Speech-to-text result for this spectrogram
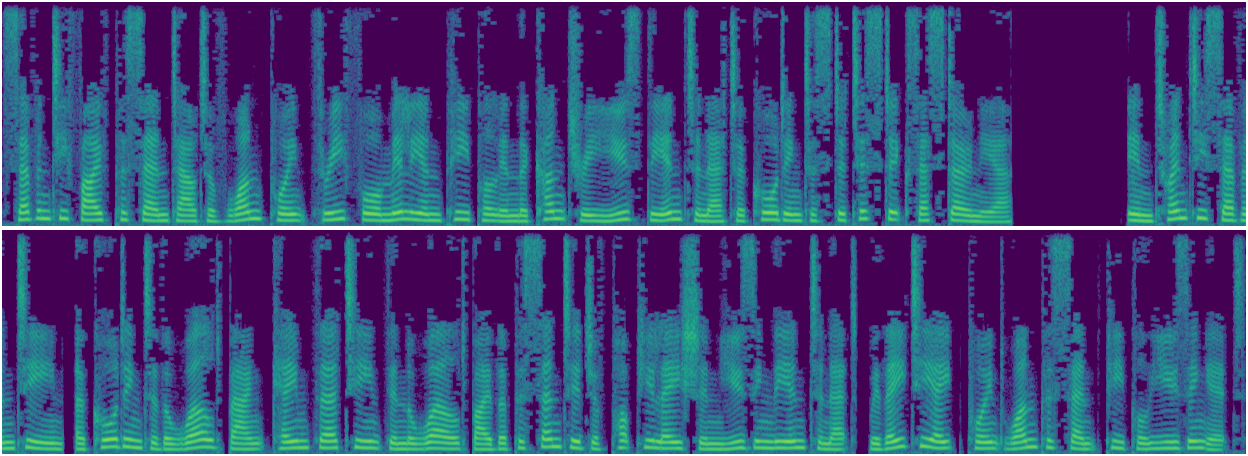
75% out of 1.34 million people in the country used the Internet according to Statistics Estonia. In 2017, according to the World Bank came 13th in the world by the percentage of population using the Internet, with 88.1% people using it.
